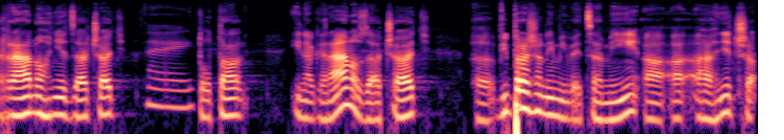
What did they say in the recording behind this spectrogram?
ráno hneď začať, hej. totálne, inak ráno začať vypraženými vecami a, a, a hneď ša,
